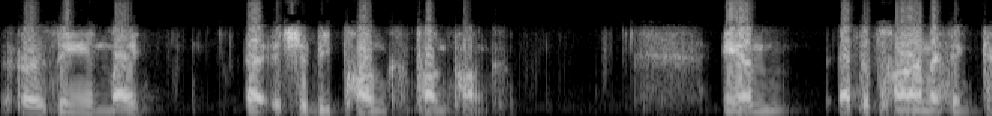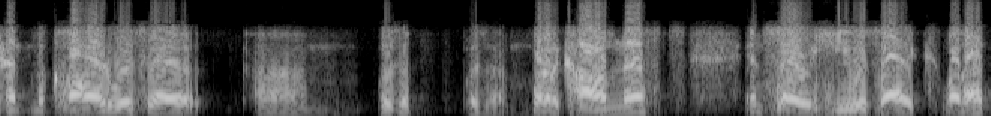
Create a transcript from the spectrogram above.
or zine, like uh, it should be punk, punk, punk. And at the time, I think Kent McClard was a um, was a was a one of the columnists, and so he was like, "Well, that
